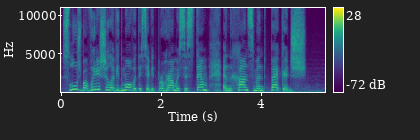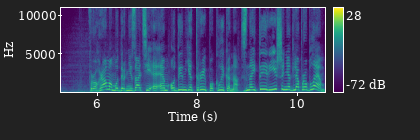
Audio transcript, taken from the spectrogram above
Служба вирішила відмовитися від програми систем Enhancement Package. Програма модернізації Е ЕМ-1Є3 покликана знайти рішення для проблем,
